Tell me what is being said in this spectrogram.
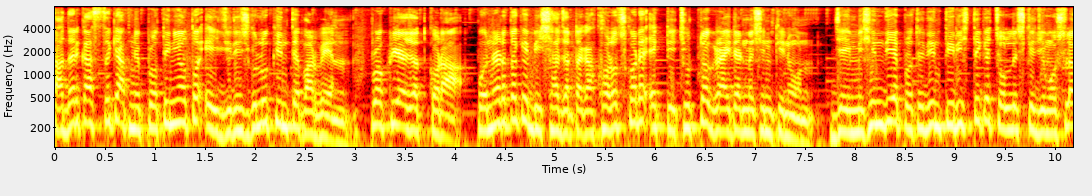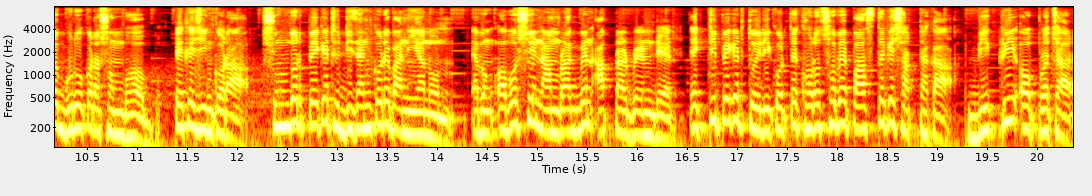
তাদের কাছ থেকে আপনি প্রতিনিয়ত এই জিনিসগুলো কিনতে পারবেন। প্রক্রিয়াজাত করা, পনেরো থেকে বিশ হাজার টাকা খরচ করে একটি ছোট্ট গ্রাইডার মেশিন কিনুন। যেই মেশিন দিয়ে প্রতিদিন তিরিশ থেকে চল্লিশ কেজি মশলা গুঁড়ো করা সম্ভব। প্যাকেজিং করা, সুন্দর প্যাকেট ডিজাইন করে বানিয়ে আনুন এবং অবশ্যই নাম রাখবেন আপনার ব্র্যান্ডের। একটি প্যাকেট তৈরি করতে খরচ হবে পাঁচ থেকে ষাট টাকা। বিক্রি ও প্রচার,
